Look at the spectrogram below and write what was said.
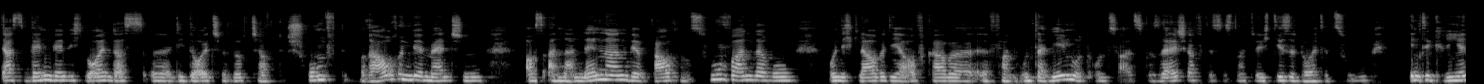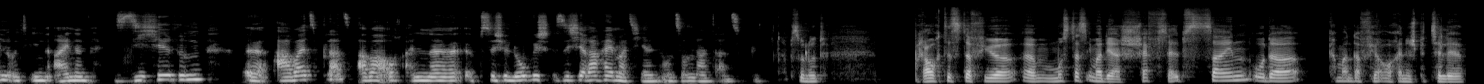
dass wenn wir nicht wollen, dass äh, die deutsche Wirtschaft schrumpft, brauchen wir Menschen aus anderen Ländern. Wir brauchen Zuwanderung. Und ich glaube, die Aufgabe äh, von Unternehmen und uns als Gesellschaft ist es natürlich, diese Leute zu integrieren und ihnen einen sicheren äh, Arbeitsplatz, aber auch eine äh, psychologisch sichere Heimat hier in unserem Land anzubieten. Absolut. Braucht es dafür, ähm, muss das immer der Chef selbst sein oder kann man dafür auch eine spezielle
